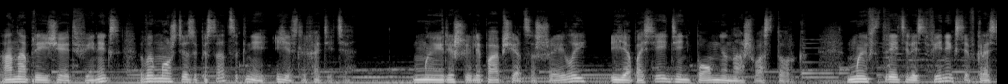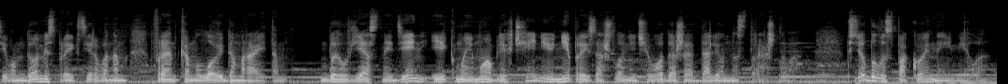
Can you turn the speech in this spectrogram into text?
Она приезжает в Феникс, вы можете записаться к ней, если хотите». Мы решили пообщаться с Шейлой, и я по сей день помню наш восторг. Мы встретились в Фениксе в красивом доме, спроектированном Фрэнком Ллойдом Райтом. Был ясный день, и к моему облегчению не произошло ничего даже отдаленно страшного. Все было спокойно и мило.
